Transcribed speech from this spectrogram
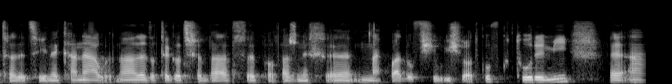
tradycyjne kanały. No ale do tego trzeba poważnych e, nakładów sił i środków, którymi e,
